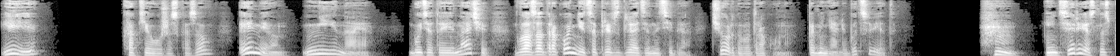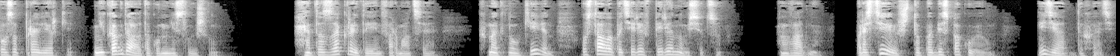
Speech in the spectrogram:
И, как я уже сказал, Эмион не иная. Будь это иначе, глаза драконницы при взгляде на тебя, черного дракона, поменяли бы цвет. Хм, интересный способ проверки. Никогда о таком не слышал. Это закрытая информация, хмыкнул Кевин, устало потеряв переносицу. Ладно, прости, что побеспокоил. Иди отдыхать.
